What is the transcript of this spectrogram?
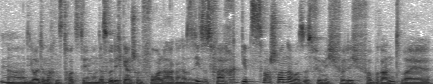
Mhm. Ja, die Leute machen es trotzdem und das würde ich gern schon vorlagern. Also dieses Fach gibt es zwar schon, aber es ist für mich völlig verbrannt, weil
